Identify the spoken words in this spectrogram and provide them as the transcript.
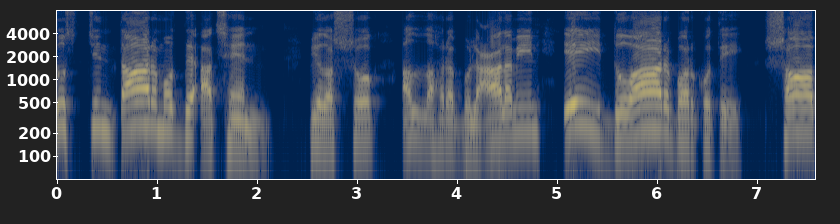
দুশ্চিন্তার মধ্যে আছেন। প্রিয় দর্শক, আল্লাহ রাব্বুল আলামিন এই দোয়ার বরকতে সব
